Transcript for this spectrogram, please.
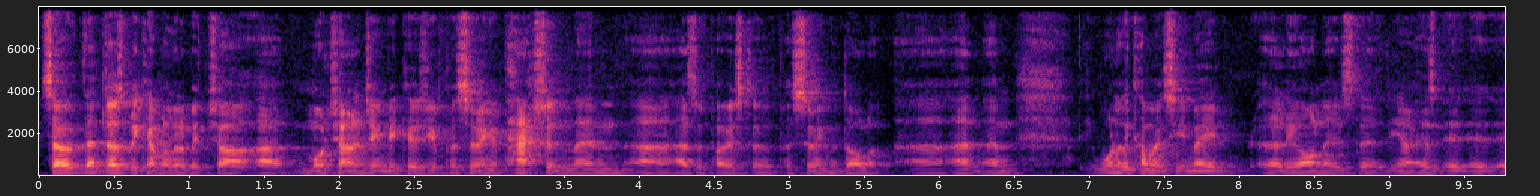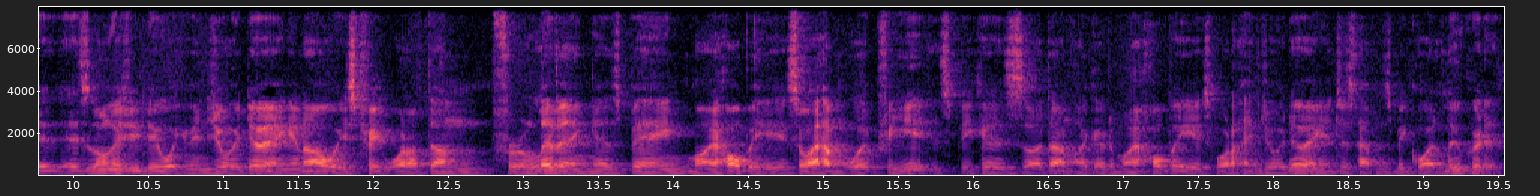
so that does become a little bit cha- uh, more challenging because you're pursuing a passion then, uh, as opposed to pursuing the dollar. Uh, and, and one of the comments you made early on is that you know, as, as, long as you do what you enjoy doing, and I always treat what I've done for a living as being my hobby. So I haven't worked for years because I don't. I go to my hobby. It's what I enjoy doing. It just happens to be quite lucrative.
